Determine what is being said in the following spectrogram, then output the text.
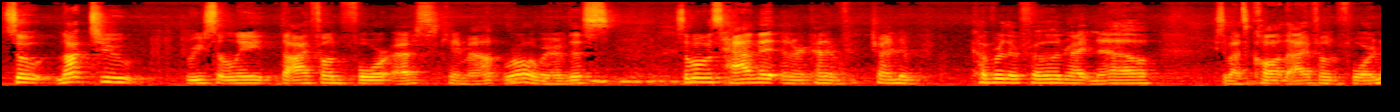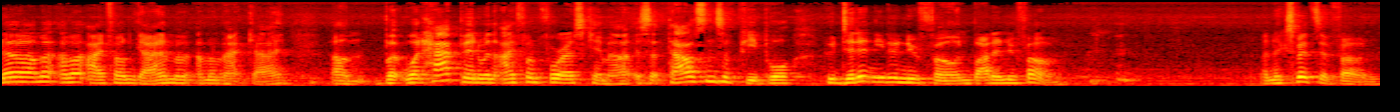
So, not too recently, the iPhone 4S came out. We're all aware of this. Some of us have it and are kind of trying to cover their phone right now. He's about to call it the iPhone 4. No, I'm, a, I'm an iPhone guy. I'm a, I'm a Mac guy. Um, but what happened when the iPhone 4S came out is that thousands of people who didn't need a new phone bought a new phone. An expensive phone.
